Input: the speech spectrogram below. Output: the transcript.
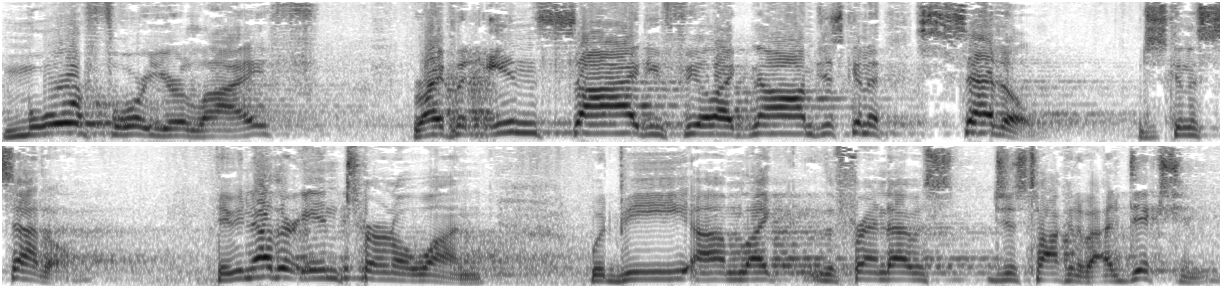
more for your life, right? But inside you feel like, no, I'm just going to settle. I'm just going to settle. Maybe another internal one would be um, like the friend I was just talking about addiction.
